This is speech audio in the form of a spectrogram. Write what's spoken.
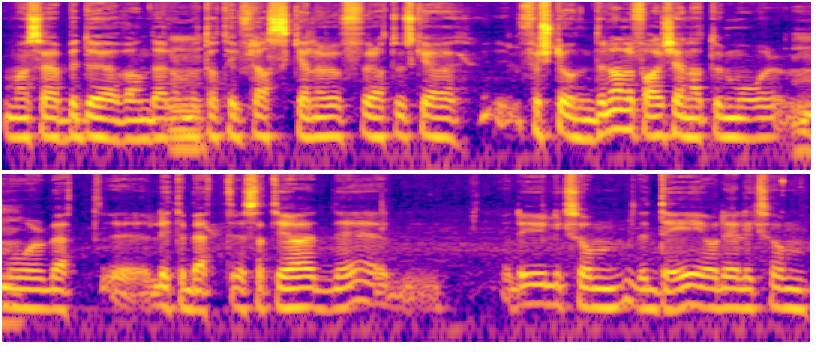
om man säger bedövande eller om mm. du tar till flaskan för att du ska för stunden i alla fall känna att du mår, mm. mår bet, eh, lite bättre. Så att jag, det, det är ju liksom det, är det och det är liksom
